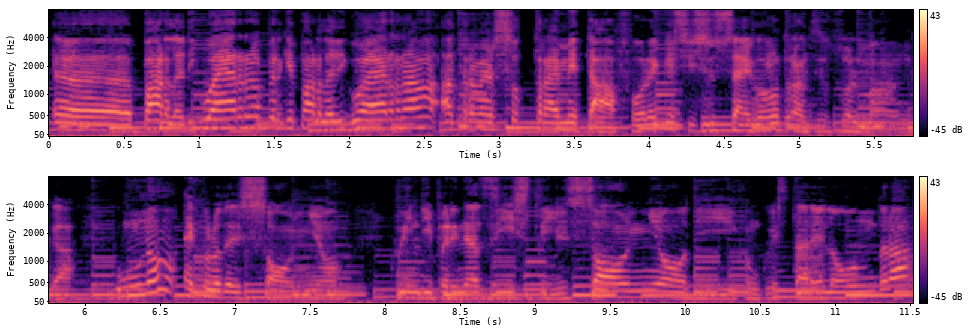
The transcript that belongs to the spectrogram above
eh, parla di guerra perché parla di guerra attraverso tre metafore che si susseguono durante tutto il manga. Uno è quello del sogno, quindi per i nazisti il sogno di conquistare Londra,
